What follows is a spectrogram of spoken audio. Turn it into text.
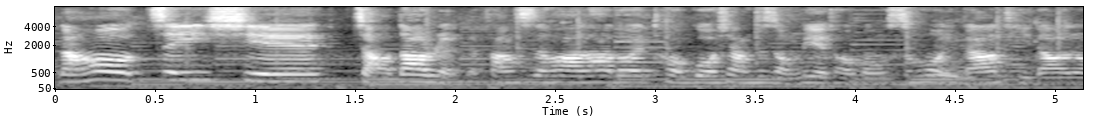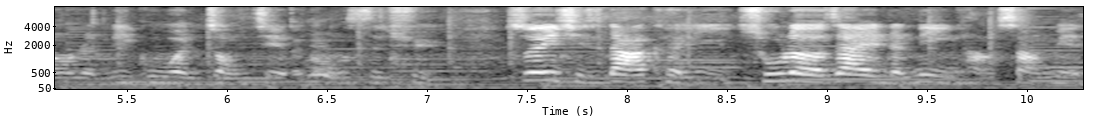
然后这一些找到人的方式的话，他都会透过像这种猎头公司或你刚刚提到那种人力顾问中介的公司去，所以其实大家可以除了在人力银行上面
